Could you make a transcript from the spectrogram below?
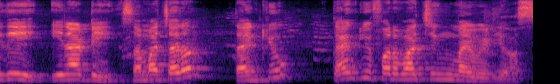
ఇది ఈనాటి సమాచారం. Thank you. Thank you for watching my videos.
